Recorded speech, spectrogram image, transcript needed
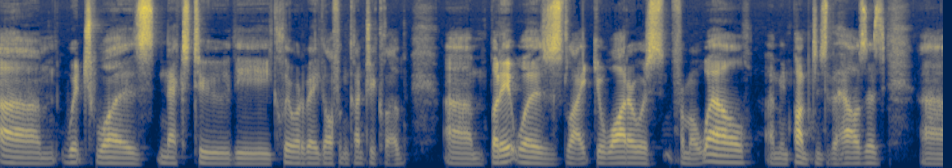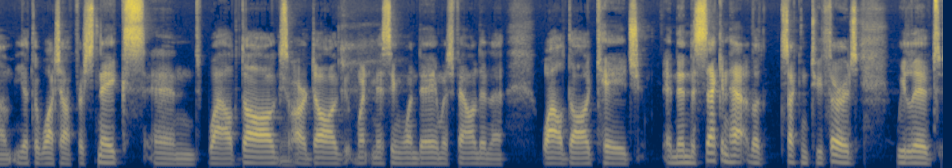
um, which was next to the Clearwater Bay Golf and Country Club. Um, but it was like your water was from a well. I mean, pumped into the houses. Um, you had to watch out for snakes and wild dogs. Yeah. Our dog went missing one day and was found in a wild dog cage. And then the second half, the second two thirds, we lived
